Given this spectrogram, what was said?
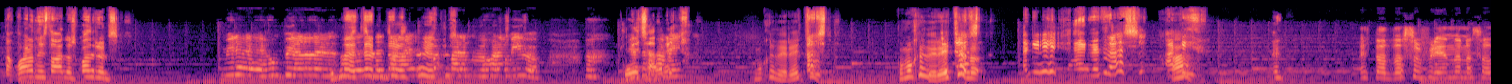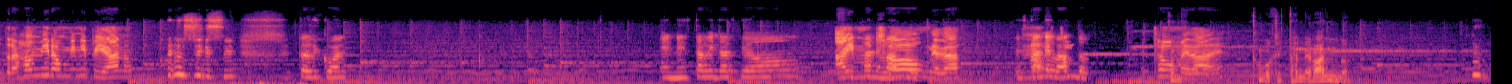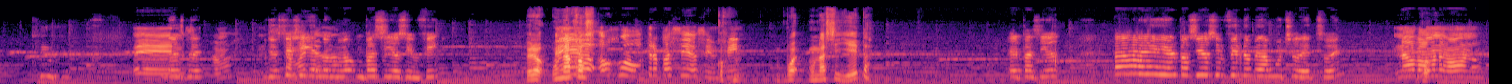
¿Te acuerdas dónde estaban los cuadros? Mire, es un piano del, del- del espera, para mi mejor amigo. Derecha. ¿Cómo que derecha? Detrás, ¿Cómo que derecha? No- Aquí, detrás, Ah, aquí. Estos dos sufriendo nosotras. Ah, mira, un mini piano. sí, sí. Tal cual. En esta habitación Hay Está mucha nevando. humedad. está No, nevando. Esto es humedad, ¿eh? ¿Cómo que está nevando? eh No nos sé. estamos- nos Yo estoy estamos siguiendo un, un pasillo sin fin. Pero una Eh, cosa... Ojo, otro pasillo sin Co- fin. Una silleta. El pasillo. Ay, el pasillo sin fin no me da mucho de esto, ¿eh? No, vámonos, vámonos.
